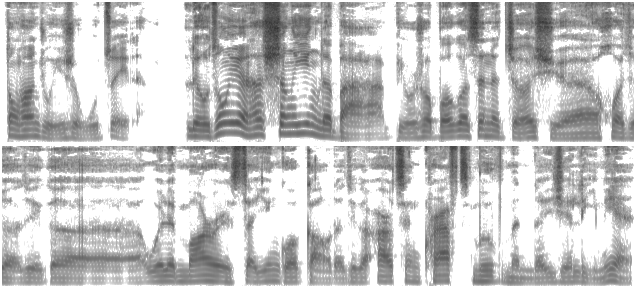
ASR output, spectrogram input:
东方主义是无罪的。柳宗悦他生硬的把，比如说伯格森的哲学，或者这个 William Morris 在英国搞的这个 Arts and Crafts Movement 的一些理念，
